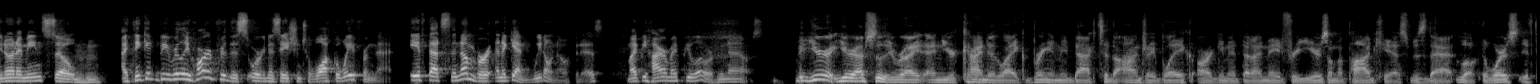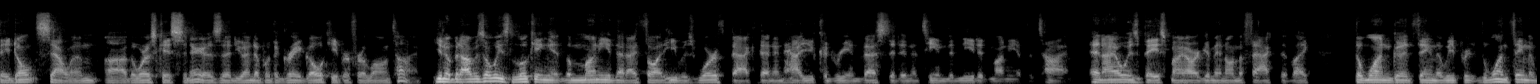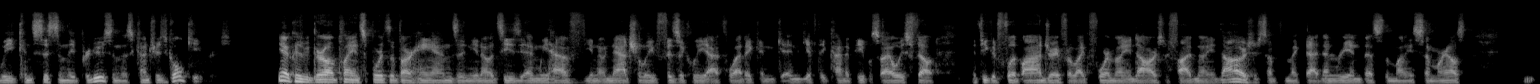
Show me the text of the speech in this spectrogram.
You know what I mean? So Mhm. I think it'd be really hard for this organization to walk away from that if that's the number. And again, we don't know if it is. Might be higher, might be lower. Who knows? But you're you're absolutely right, and you're kind of like bringing me back to the Andre Blake argument that I made for years on the podcast. Was that look the worst if they don't sell him, uh, the worst case scenario is that you end up with a great goalkeeper for a long time. You know, but I was always looking at the money that I thought he was worth back then and how you could reinvest it in a team that needed money at the time. And I always based my argument on the fact that like the one good thing that we the one thing that we consistently produce in this country is goalkeepers you know, because we grow up playing sports with our hands and, you know, it's easy and we have, you know, naturally physically athletic and, and gifted kind of people. So I always felt if you could flip Andre for like $4 million or $5 million or something like that, and then reinvest the money somewhere else,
